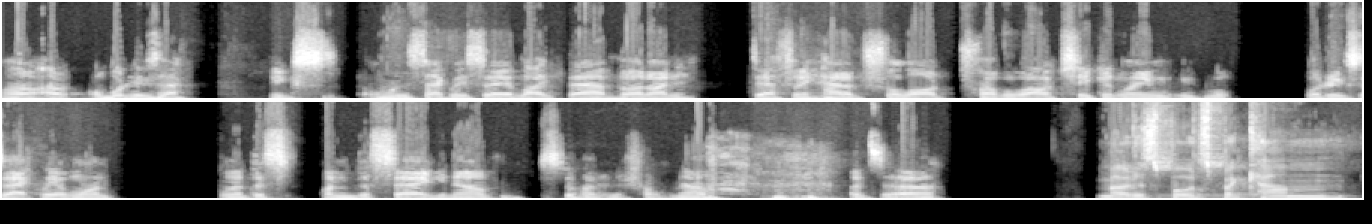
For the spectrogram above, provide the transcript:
Well, I, I wouldn't exactly, I wouldn't exactly say it like that, but I definitely had a lot of trouble articulating what exactly I want wanted to wanted to say. You know, I'm still having trouble now. but uh, motorsports become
